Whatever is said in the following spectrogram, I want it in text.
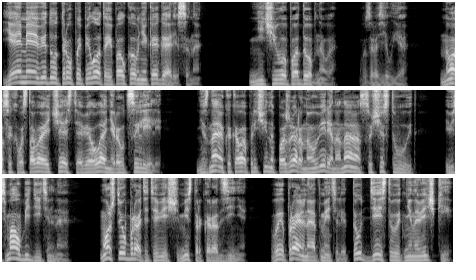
«Я имею в виду трупы пилота и полковника Гаррисона». «Ничего подобного», — возразил я. «Нос и хвостовая часть авиалайнера уцелели. Не знаю, какова причина пожара, но уверен, она существует. И весьма убедительная. Можете убрать эти вещи, мистер Карадзини. Вы правильно отметили, тут действуют не новички».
